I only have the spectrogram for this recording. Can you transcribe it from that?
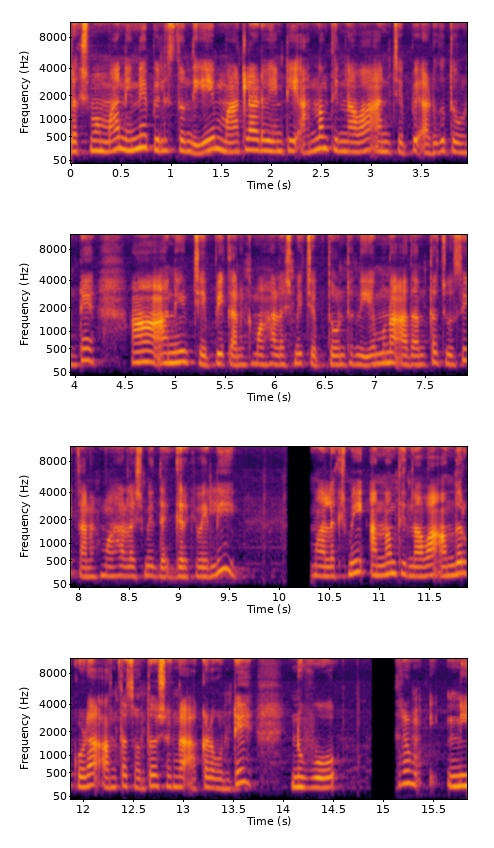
లక్ష్మమ్మ నిన్నే పిలుస్తుంది. ఏం మాట్లాడవేంటి? అన్నం తిన్నావా? అని చెప్పి అడుగుతూ ఉంటే ఆ అని చెప్పి కనక మహాలక్ష్మి చెప్తూ ఉంటుంది. ఏమున అదంతా చూసి కనక మహాలక్ష్మి దగ్గరికి వెళ్ళి మా లక్ష్మి అన్నం తిన్నావా? అందరూ కూడా అంత సంతోషంగా అక్కడ ఉంటే నువ్వు మాత్రం నీ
